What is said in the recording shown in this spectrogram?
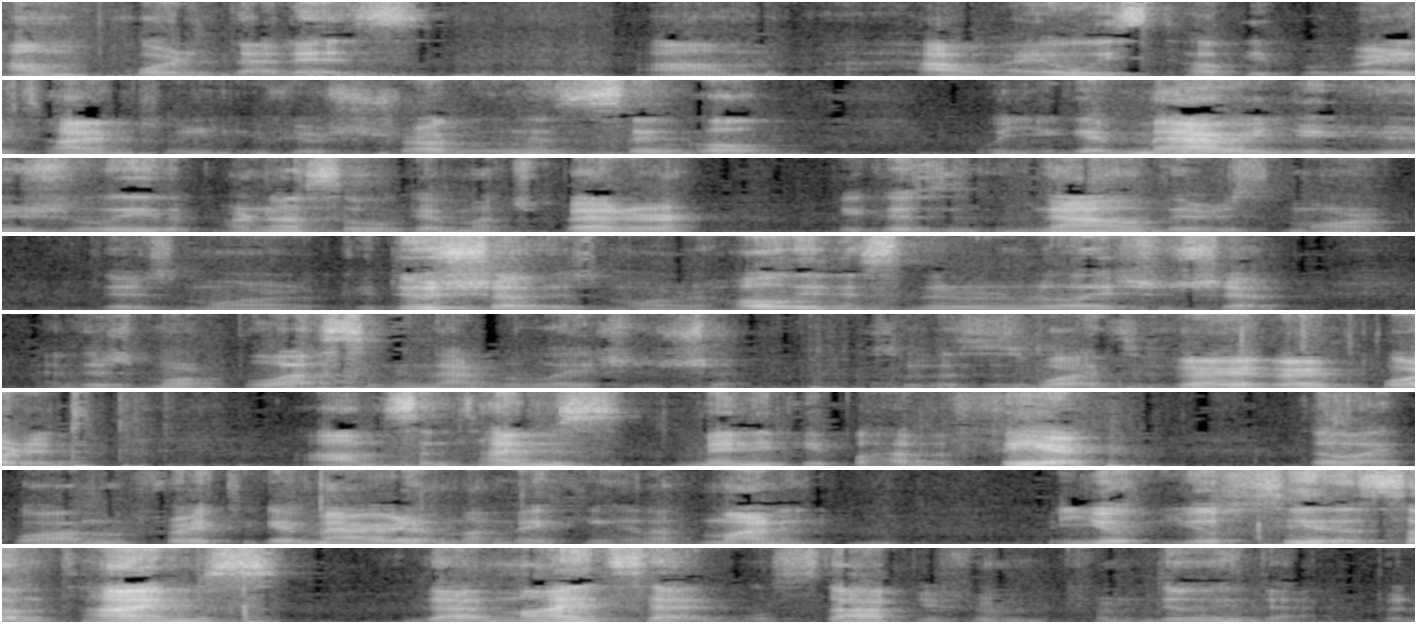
how important that is. Um, how I always tell people many times, when if you're struggling as single, when you get married, you usually the parnasa will get much better because now there's more there's more kedusha, there's more holiness in the relationship, and there's more blessing in that relationship. So this is why it's very very important. Um, sometimes many people have a fear. They're like, "Well, I'm afraid to get married. I'm not making enough money." But you, you'll see that sometimes that mindset will stop you from, from doing that. But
